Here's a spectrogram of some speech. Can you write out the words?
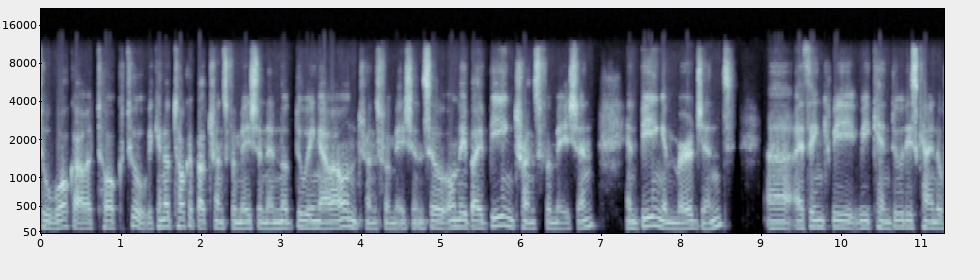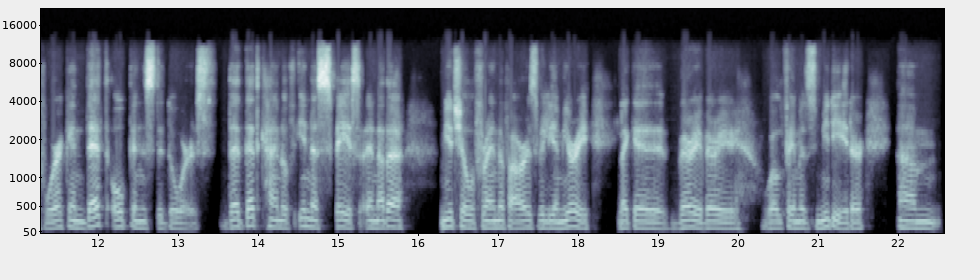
to walk our talk too we cannot talk about transformation and not doing our own transformation so only by being transformation and being emergent uh, I think we we can do this kind of work, and that opens the doors. That that kind of inner space. Another mutual friend of ours, William Ury, like a very, very world famous mediator, um,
